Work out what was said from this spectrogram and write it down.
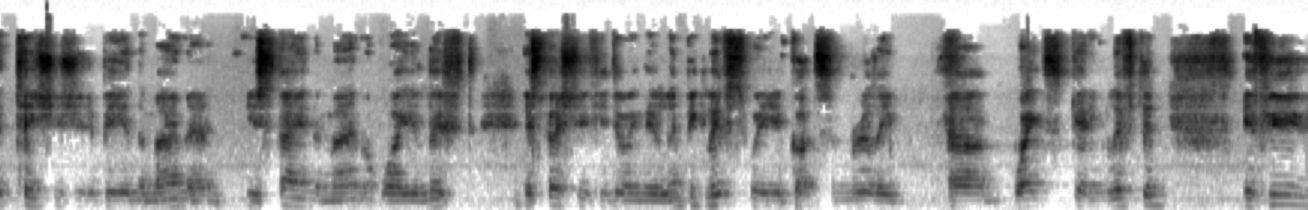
it teaches you to be in the moment. You stay in the moment while you lift, especially if you're doing the Olympic lifts where you've got some really um, weights getting lifted. If you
